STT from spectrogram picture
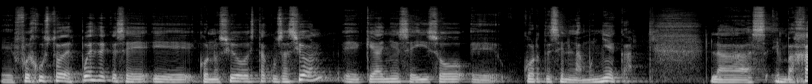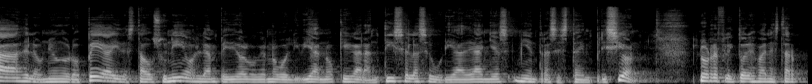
Eh, fue justo después de que se eh, conoció esta acusación eh, que Áñez se hizo cortes en la muñeca. Las embajadas de la Unión Europea y de Estados Unidos le han pedido al gobierno boliviano que garantice la seguridad de Áñez mientras está en prisión. Los reflectores van a estar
